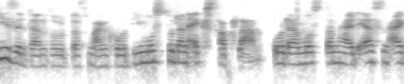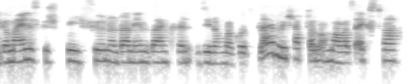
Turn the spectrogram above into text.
Die sind dann so das Manko. Die musst du dann extra planen oder musst dann halt erst ein allgemeines Gespräch führen und dann eben sagen, könnten Sie noch mal kurz bleiben? Ich habe da noch mal was extra,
